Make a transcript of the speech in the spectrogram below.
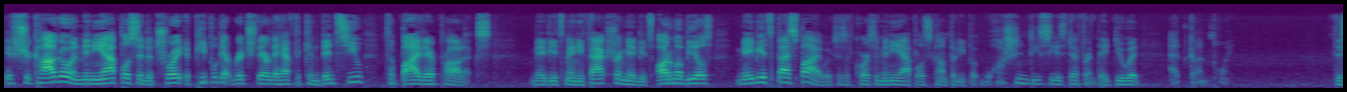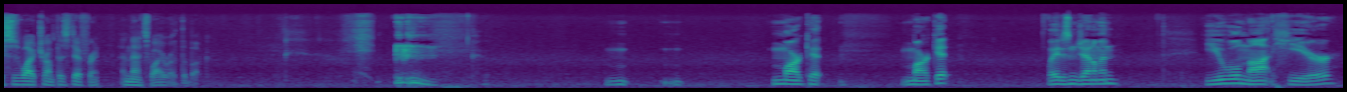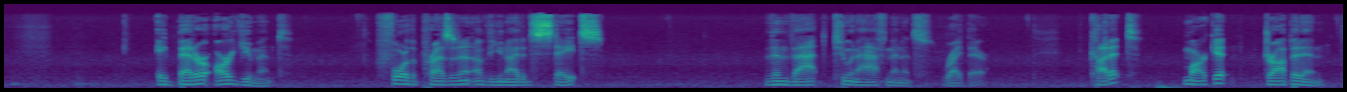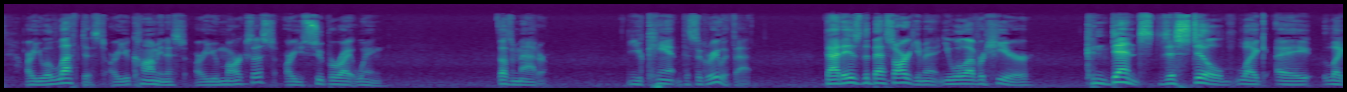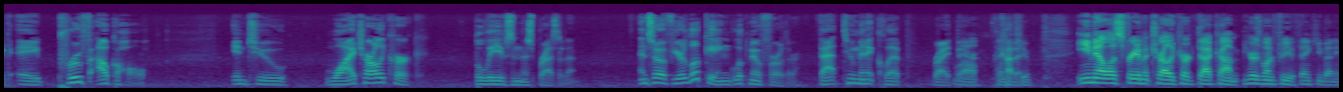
If Chicago and Minneapolis and Detroit, if people get rich there, they have to convince you to buy their products. Maybe it's manufacturing, maybe it's automobiles, maybe it's Best Buy, which is, of course, a Minneapolis company. But Washington, D.C. is different. They do it at gunpoint. This is why Trump is different, and that's why I wrote the book. market, market, ladies and gentlemen, you will not hear a better argument for the President of the United States than that two and a half minutes right there. Cut it, mark it, drop it in. Are you a leftist? Are you communist? Are you Marxist? Are you super right wing? Doesn't matter. You can't disagree with that. That is the best argument you will ever hear, condensed, distilled like a like a proof alcohol into why Charlie Kirk believes in this president. And so if you're looking, look no further. That two minute clip right there. Well, thank Cut you. it. Email us freedom at charliekirk.com. Here's one for you. Thank you, Benny.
